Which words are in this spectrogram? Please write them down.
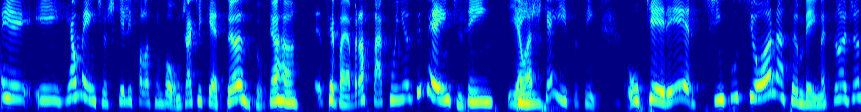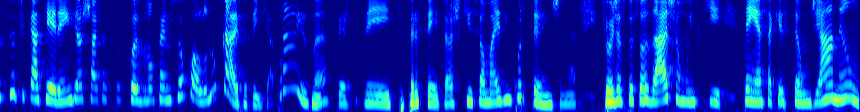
E, e realmente, acho que ele falou assim: bom, já que quer tanto, Aham. você vai abraçar com unhas e dentes. Sim. E sim. eu acho que é isso, assim. O querer te impulsiona também, mas não adianta você ficar querendo e achar que as coisas vão cair no seu colo. Não cai, você tem que ir atrás, né? Perfeito, perfeito. Eu acho que isso é o mais importante, né? Que hoje as pessoas acham muito que tem essa questão de, ah, não,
